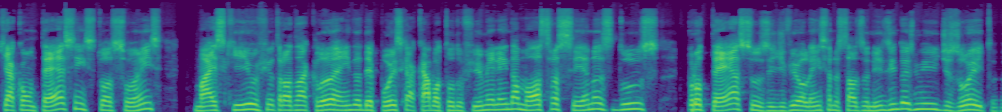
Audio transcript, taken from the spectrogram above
que acontecem situações, mas que o Infiltrado na Clã, ainda depois que acaba todo o filme, ele ainda mostra cenas dos protestos e de violência nos Estados Unidos em 2018.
